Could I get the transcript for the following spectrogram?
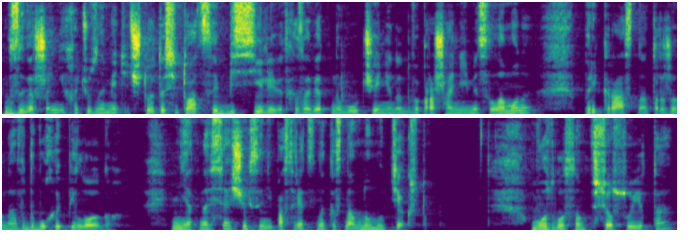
В завершении хочу заметить, что эта ситуация бессилия ветхозаветного учения над вопрошаниями Соломона прекрасно отражена в двух эпилогах, не относящихся непосредственно к основному тексту. Возгласом «все суета»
